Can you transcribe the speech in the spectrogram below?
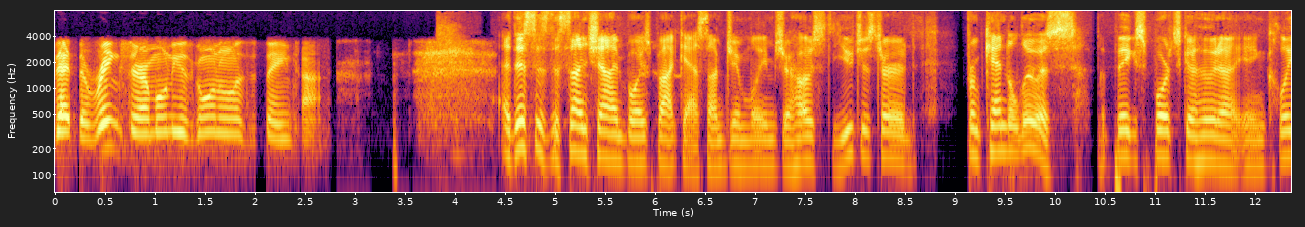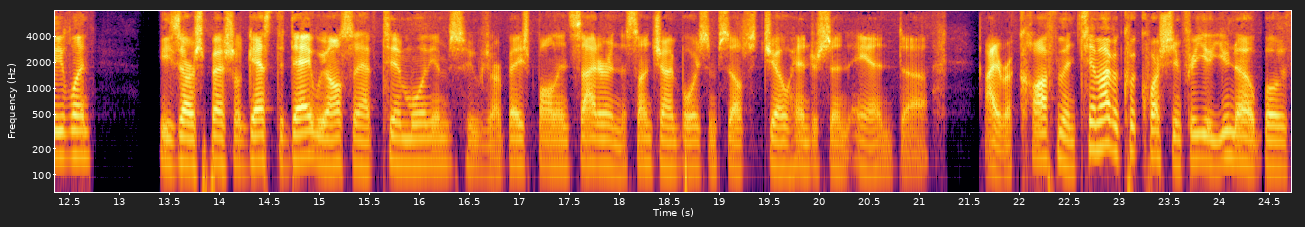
that the ring ceremony is going on at the same time. Uh, This is the Sunshine Boys podcast. I'm Jim Williams, your host. You just heard from Kendall Lewis, the big sports kahuna in Cleveland. He's our special guest today. We also have Tim Williams, who's our baseball insider, and the Sunshine Boys themselves, Joe Henderson and uh, Ira Kaufman. Tim, I have a quick question for you. You know both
